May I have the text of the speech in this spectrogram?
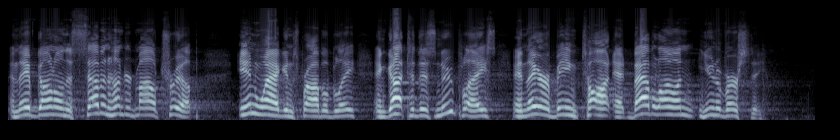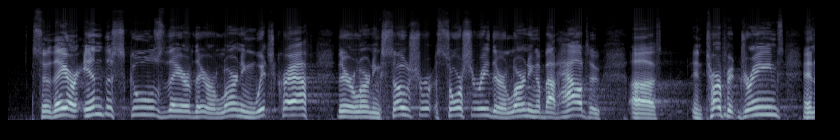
and they've gone on this 700 mile trip in wagons probably and got to this new place and they are being taught at Babylon University. So they are in the schools there. They are learning witchcraft. They're learning sorcery. They're learning about how to uh, interpret dreams and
